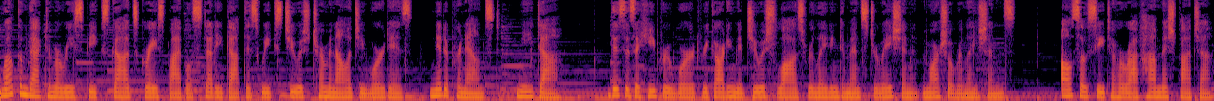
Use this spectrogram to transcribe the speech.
Welcome back to Marie Speaks God's Grace Bible Study. This week's Jewish terminology word is nida pronounced nida. This is a Hebrew word regarding the Jewish laws relating to menstruation and marital relations. Also see Taharat HaMishpacha.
